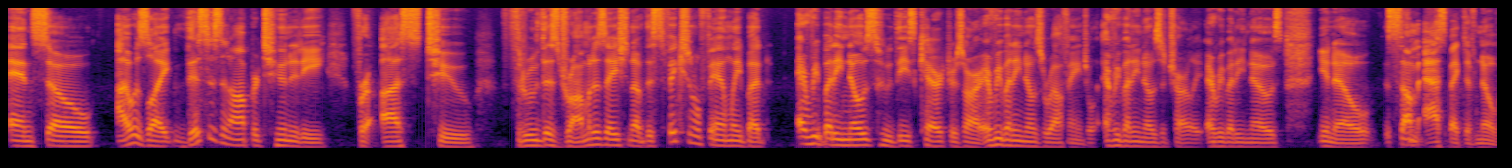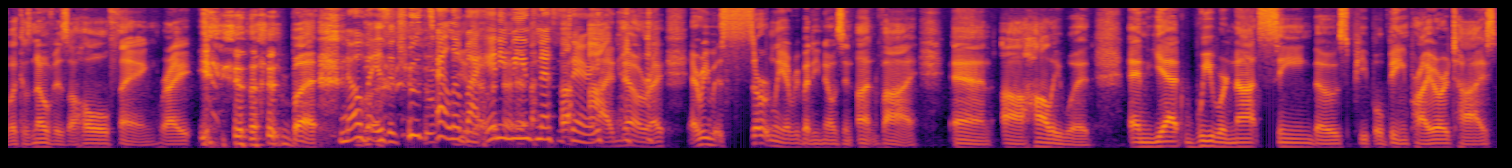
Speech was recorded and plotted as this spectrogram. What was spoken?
And so I was like, this is an opportunity for us to through this dramatization of this fictional family, but everybody knows who these characters are. Everybody knows a Ralph Angel. Everybody knows a Charlie. Everybody knows, you know, some aspect of Nova because Nova is a whole thing, right? but Nova but, is a truth teller by know, any means necessary. I know, right? Everybody, certainly everybody knows an Aunt Vi and uh, Hollywood, and yet we were not seeing those people being prioritized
